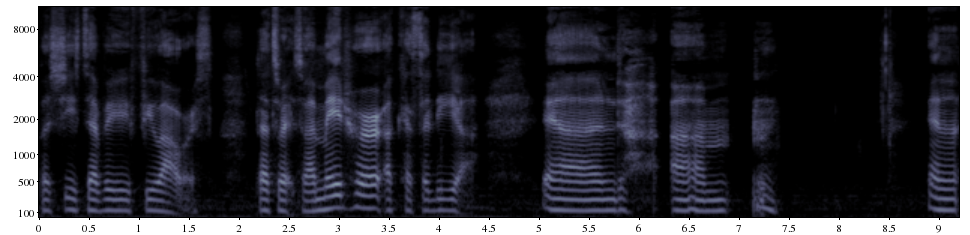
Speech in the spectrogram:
but she eats every few hours. That's right. So I made her a quesadilla, and um, and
